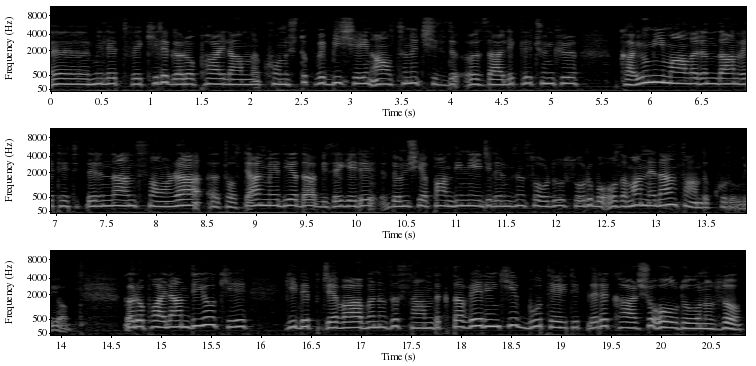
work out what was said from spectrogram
e, milletvekili Garo Paylan'la konuştuk ve bir şeyin altını çizdi özellikle çünkü kayyum imalarından ve tehditlerinden sonra e, sosyal medyada bize geri dönüş yapan dinleyicilerimizin sorduğu soru bu. O zaman neden sandık kuruluyor? Garo Paylan diyor ki gidip cevabınızı sandıkta verin ki bu tehditlere karşı olduğunuzu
